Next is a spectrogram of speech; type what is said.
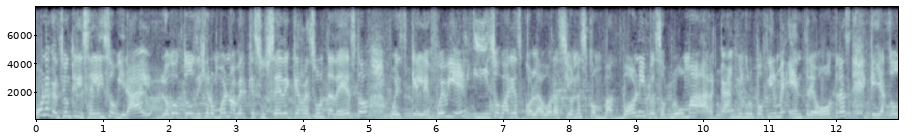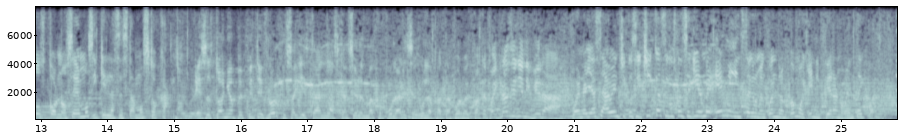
una canción que se le hizo viral. Luego todos dijeron, bueno, a ver qué sucede, qué resulta de esto. Pues que le fue bien y hizo varias colaboraciones con Bad Bunny, Peso Pluma, Arcángel, Grupo Firme, entre otras, que ya todos conocemos y que las estamos tocando. Eso es Toño, Pepito y Flor. Pues ahí están las canciones más populares según la plataforma Spotify. Gracias, Jennifer. Bueno, ya saben, chicos y chicas, si gustan seguirme en mi Instagram, me encuentran como Jennifiera94.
